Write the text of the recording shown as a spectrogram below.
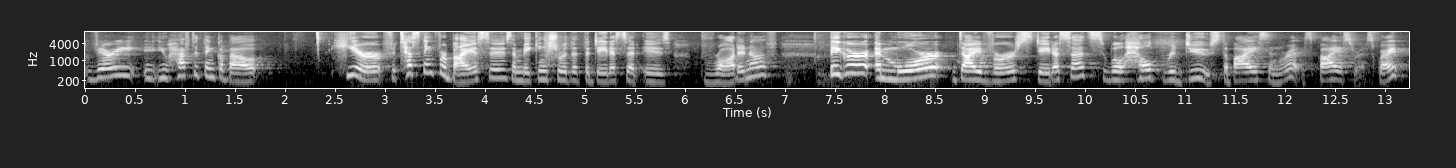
very, you have to think about here, for testing for biases and making sure that the data set is broad enough, bigger and more diverse data sets will help reduce the bias and risk, bias risk, right?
